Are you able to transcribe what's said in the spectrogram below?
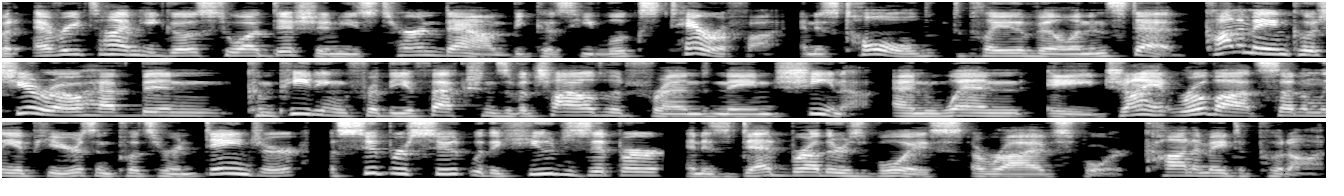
But every time he goes to audition, he's turned down because he looks terrifying and is told to play the villain instead. Kaname and Koshiro have been competing for the affections of a childhood friend named Sheena, and when a giant robot suddenly appears and puts her in danger, a super suit with a huge zipper and his dead brother's voice arrives for Kaname to put on.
